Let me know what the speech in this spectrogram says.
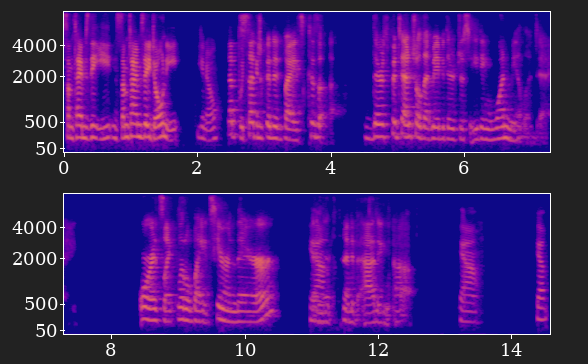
sometimes they eat and sometimes they don't eat, you know. That's such good advice because uh, there's potential that maybe they're just eating one meal a day. Or it's like little bites here and there. Yeah. And it's kind of adding up. Yeah. Yep.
